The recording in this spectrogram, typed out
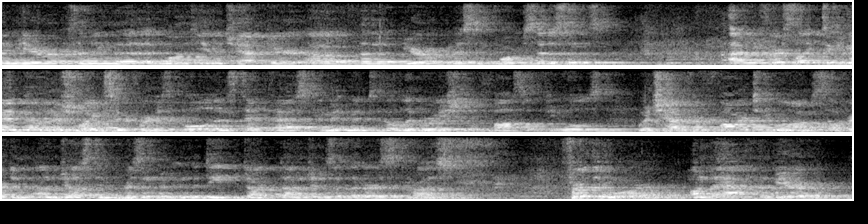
I'm here representing the Montana chapter of the Bureau of Misinformed Citizens. I would first like to commend Governor Schweitzer for his bold and steadfast commitment to the liberation of fossil fuels, which have for far too long suffered an unjust imprisonment in the deep, dark dungeons of the Earth's crust. Furthermore, on behalf of the Bureau,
